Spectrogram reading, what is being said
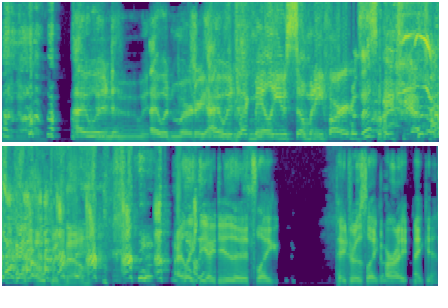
I know. I would I would murder you. I would Like- mail you so many farts. For farts. this Patreon, I think I'd open them. I like the idea that it's like Pedro's like, "All right, Megan,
